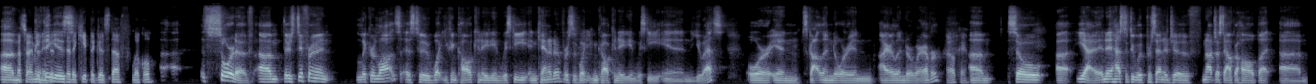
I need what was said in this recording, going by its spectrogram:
um, That's what I mean. the Is thing it, is do they keep the good stuff local? sort of um, there's different liquor laws as to what you can call canadian whiskey in canada versus what you can call canadian whiskey in the us or in scotland or in ireland or wherever Okay. um, so uh, yeah and it has to do with percentage of not just alcohol but um,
